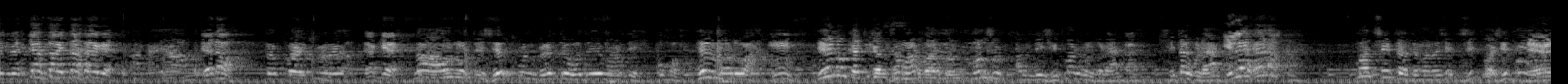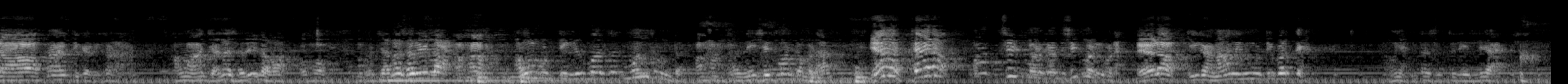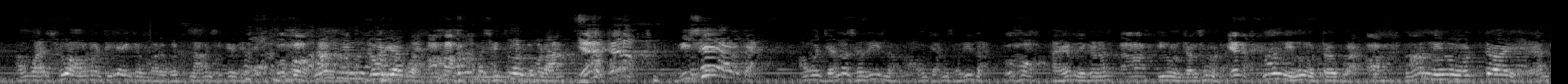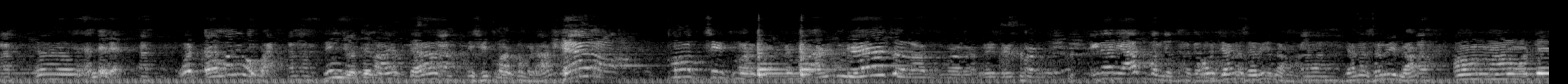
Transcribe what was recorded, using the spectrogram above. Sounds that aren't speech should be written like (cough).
ನಿಮ್ಗೆ ವ್ಯತ್ಯಾಸ ಆಯ್ತಾ ಹೇಗೆ? ಏನೋ? ತಪ್ಪಾಯ್ತು ಯಾಕೆ? ನಾವು ಅವನೊಟ್ಟಿಗೆ ಸೇರ್ಕೊಂಡು ಬೆಳೆದು ಓದೇ ಮಾಡಿದೆ ಏನ್ ಮಾಡುವ ಏನು ಕೆಟ್ಟ ಕೆಲಸ ಮಾಡಬಾರ್ದು ಅಂತ ಮನ್ಸು ಅಲ್ಲಿ ಸಿಟ್ ಮಾಡ್ಕೊಳ್ಬೇಡ ಸಿಟ್ಟಾಗ್ಬೇಡ ಇಲ್ಲ ಹೇಳ. ಮತ್ ಸಿಟ್ಟಾತೆ ಮನ ಸಿಟ್ ಸಿಟ್ಟು ಸಿಟ್ಟು ಹೇಳ. ಅವ ಜನ ಸರಿ ಇಲ್ಲವ ಓಹೋ. ಜನ ಸರಿ ಇಲ್ಲ. ಅವನ ಒಟ್ಟಿಗೆ ಇರ್ಬಾರ್ದು ಅಂತ ಮನ್ಸು ಉಂಟ. ನೀ ಸಿಟ್ ಮಾಡ್ಕೊಂಬೇಡ ಹೇಳ ಸಿಟ್ ಮಾಡ್ಕೊಂಡು ಸಿಟ್ ಮಾಡ್ಬೇಡ ಹೇಳ. ಈಗ ನಾನು ಇನ್ನು ಹುಟ್ಟಿ ಬರ್ತೆ ಎಂತ ಸುತ್ತದೆ ಇಲ್ಲಿ? ಅವ ವರ್ಷ ಅವನೊಟ್ಟಿಗೆ ಈಗ ಮಾಡ ಬಟ್ ನಾನು ಸಿಕ್ಕಿದ್ದೆ ಓಹೋ. ನಾನು ನೀನು ಜೋಡಿ ಆಗುವ. ಸಿಟ್ಟು ಮಾಡ್ಕೊಂಬೇಡ ಮಾಡ ವಿಷಯ ಆಡ್ತ ಅವ ಜನ ಸರಿ ಇಲ್ಲ ಅವ ಜನ ಸರಿ ಇಲ್ಲ. ಹೇಳ್ದೆ ಕಣ. ಈಗ ಒಂದ್ ಕೆಲಸ ಮಾಡ? ನಾನು ನೀನು ಒಟ್ಟಾಗುವ. ನಾನು ನೀನು ಒಟ್ಟಾಗಿ ಎಂದಿದೆ. ಒಟ್ಟಾಗಿ ಮನೆ ಆಹಾ. ನಿನ್ ಜೊತೆ ನಾ. ನೀ ಸಿಟ್ಟು ಮಾಡ್ಕೊಂಬೇಡ ಈಗ ನಾನು ಯಾಕೆ ಬಂದದ್ದು ಹಾಗೆ ಅವ್ನು ಜನ ಸರಿ ಇಲ್ಲ ಜನ ಸರಿ ಇಲ್ಲ. ಅವನು ನಾನು ಒಟ್ಟೆ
